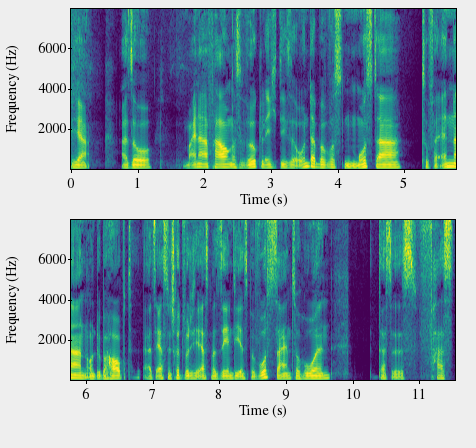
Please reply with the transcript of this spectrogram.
Ja, also meine Erfahrung ist wirklich, diese unterbewussten Muster zu verändern und überhaupt als ersten Schritt würde ich erstmal sehen, die ins Bewusstsein zu holen. Das ist fast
